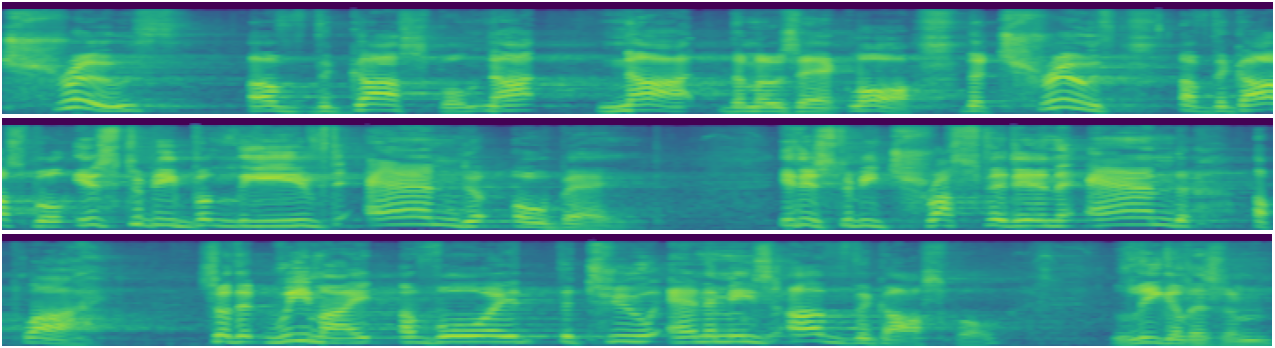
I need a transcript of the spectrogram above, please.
truth of the gospel, not not the Mosaic law. The truth of the gospel is to be believed and obeyed. It is to be trusted in and applied so that we might avoid the two enemies of the gospel legalism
